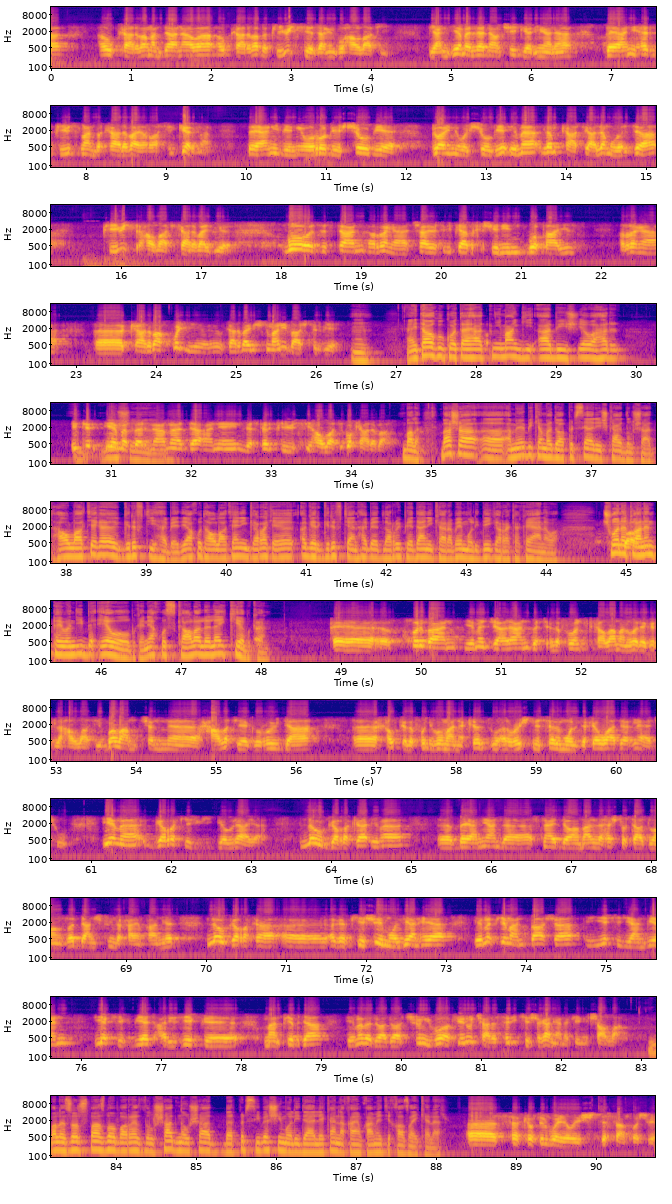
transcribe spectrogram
ئەو کارەبامان داناوە ئەو کارەبا بە پێویست لێزانین بۆ هاوڵاتی یعنی ئێمە لە ناوچەی گەرمیانە بەیانی هەر پێویستمان بە کارەبایە ڕاستی گەرمە بەیانی بێ نیوەڕۆ بێ شەو بێ دوای نیوە شەو بێ ئێمە لەم کاتە لەم وەرزە پێویستە هاوڵاتی کارەبای بوێ بۆ زستان ڕەنگە چاوێتری پیا بخشێنین بۆ پایز ڕەنگە کارەبا خۆی کارەبای نیشتمانی باشتر بێ ئەی تاوکو کۆتای هاتنی مانگی ئابیش ئێوە هەر ئیتر ئێمە بەرنامە دائەنێین لەسەر پێویستی هاوڵاتی بۆ کارەبا. بەڵێ باشە ئەمەوێ بیکەم بە دوا پرسیاریش کاک دڵشاد هاوڵاتیەکە گرفتی هەبێت یاخود هاوڵاتیانی گەڕەکە ئەگەر گرفتیان هەبێت لە ڕووی پێدانی کارەبای مۆلیدەی گەڕەکەکەیانەوە چۆن نەتوانن پەیوەندی بە ئێوەوە بکەن یاخود سکاڵا لە لای کێ بکەن؟ قوربان ئێمە جاران بە تەلەفۆن سکاڵامان وەرەگرت لە هاوڵاتی بەڵام چەند حاڵەتێک ڕوویدا خەڵک تەلەفۆنی بۆمان ئەکرد و ئەڕۆیشتینە سەر مۆلدەکە وا دەرنەئەچوو ئێمە گەڕەکێکی گەورایە لەو گەڕەکە ئێمە بەیانیان لە ئەسنای دەوامان لە هەشت تا دوانزە دانیشتووین لە قایمقامیەت لەو گەڕەکە ئەگەر کێشەی مۆلیان هەیە ئێمە پێمان باشە یەکێکیان بێن یەکێک بێت عەریزەیەک پێ مان پێ بدا ئێمە بە دوا دوا چوونی بۆ ئەکەین و چارەسەری کێشەکانیان ئەکەین ان شاءاللە. بەڵێ زۆر سوپاس بۆ بەڕێز دڵشاد نەوشاد بەرپرسی بەشی مۆلیدالیەکان لە قایمقامیەتی قەزای کەلار. سەرکەوتن بۆ ئێوەیش دەستان خۆشبێ.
